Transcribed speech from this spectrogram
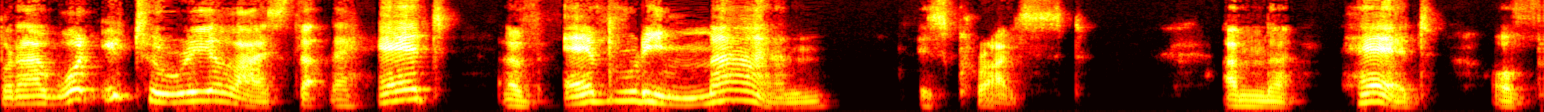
"But I want you to realize that the head of every man is Christ, and the head of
